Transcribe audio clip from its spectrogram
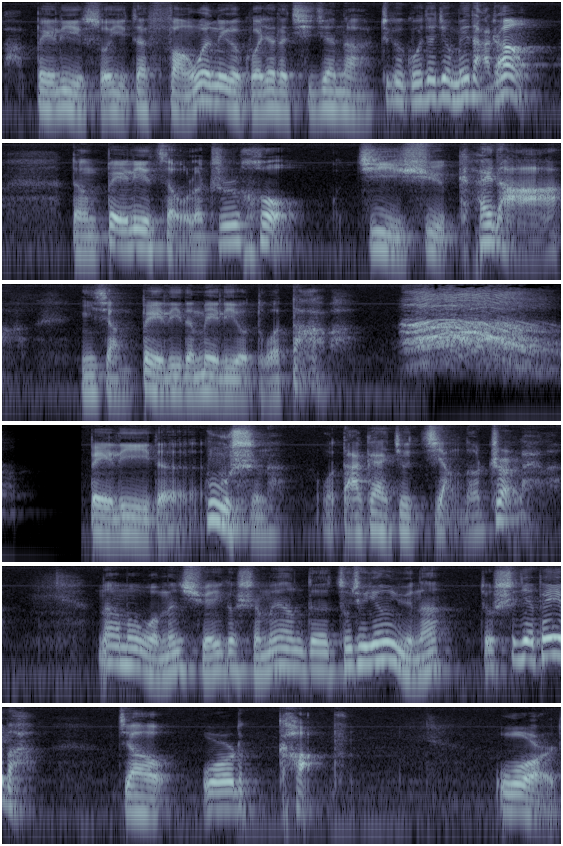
啊，贝利所以在访问那个国家的期间呢，这个国家就没打仗。等贝利走了之后，继续开打。你想贝利的魅力有多大吧？贝利的故事呢，我大概就讲到这儿来了。那么我们学一个什么样的足球英语呢？就世界杯吧，叫 World Cup。World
